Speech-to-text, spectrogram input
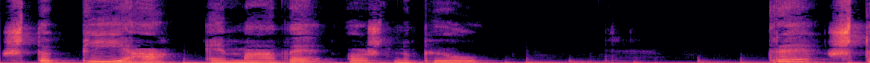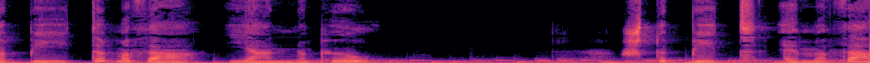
Shtëpia e madhe është në pyll. Tre shtëpi të mëdha janë në pyll. Shtëpit e mëdha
